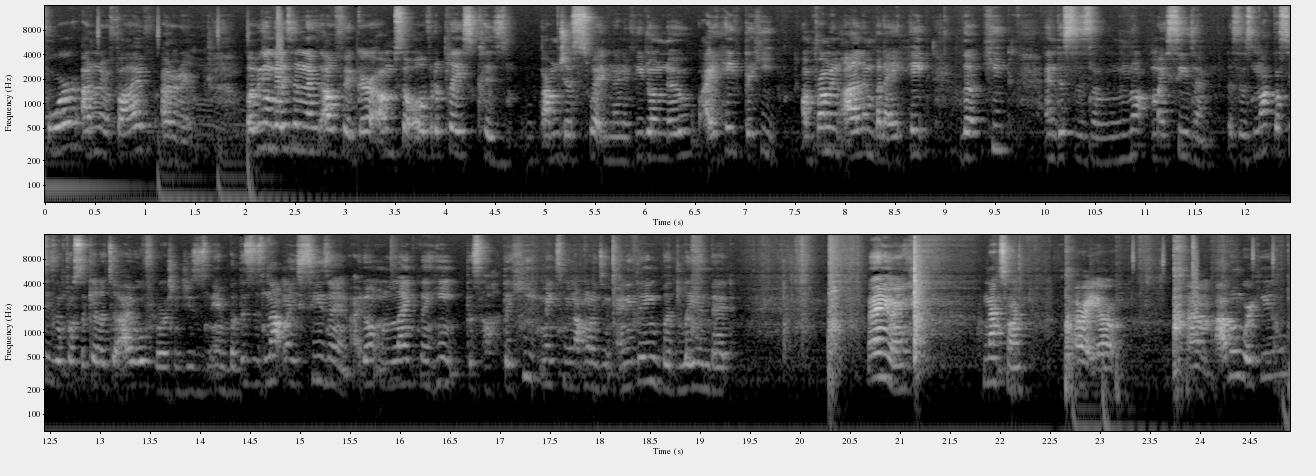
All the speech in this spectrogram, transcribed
four. I don't know, five. I don't know. But we're gonna get into the next outfit, girl. I'm so over the place because I'm just sweating. And if you don't know, I hate the heat. I'm from an island, but I hate the heat and this is not my season. This is not the season for Sakaela to I will flourish in Jesus' name. But this is not my season. I don't like the heat. This the heat makes me not want to do anything but lay in bed. But anyway, next one. All right, y'all. Um, I don't wear heels.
